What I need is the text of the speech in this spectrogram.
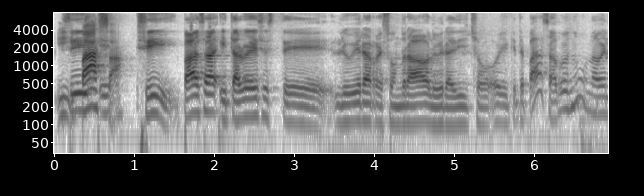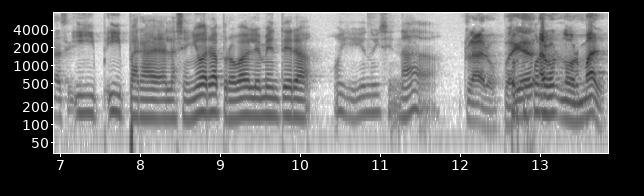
Y Sí, pasa. eh, sí, pasa y tal vez este le hubiera resondrado, le hubiera dicho, oye, ¿qué te pasa? Pues no, una vez así. Y, y para la señora probablemente era, oye, yo no hice nada. Claro, porque es forma- algo normal.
